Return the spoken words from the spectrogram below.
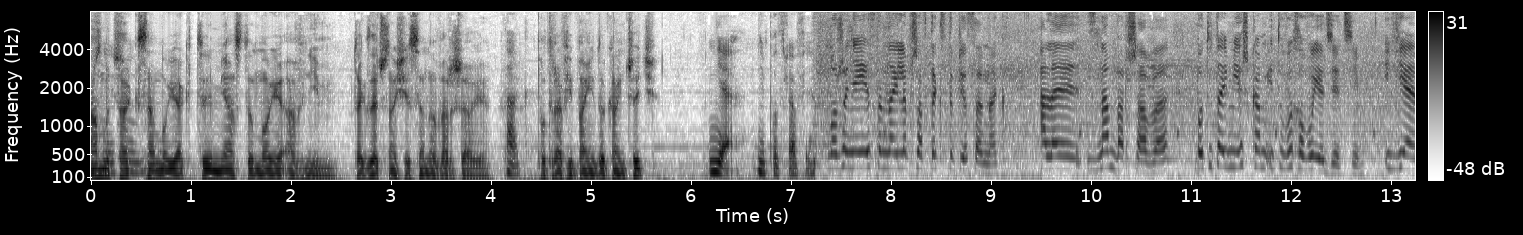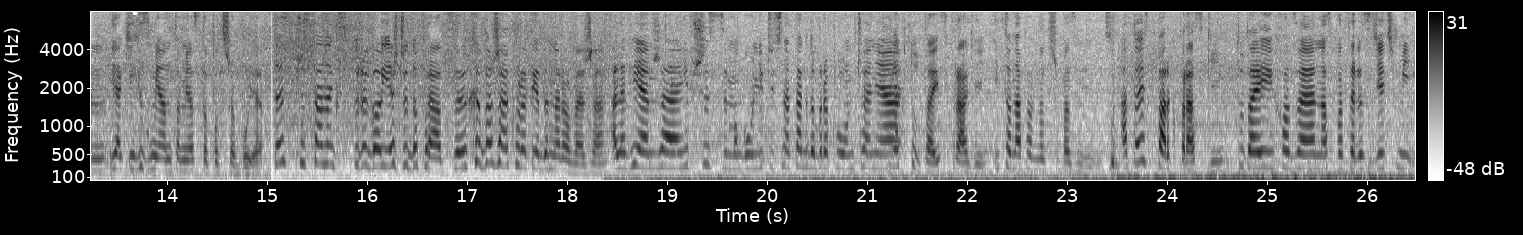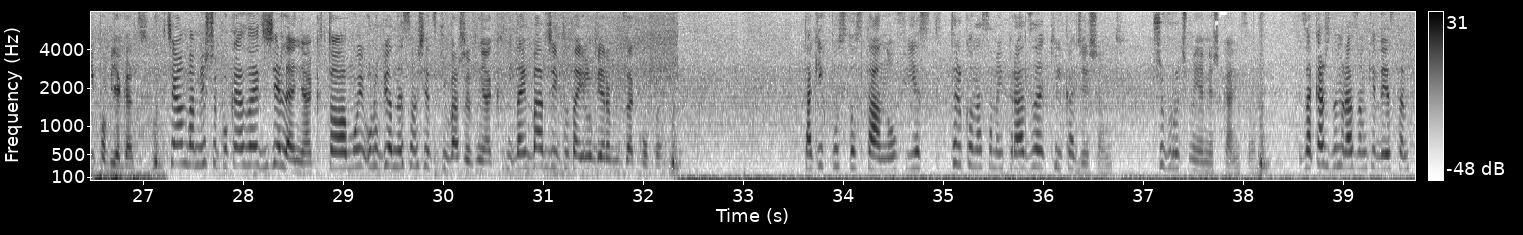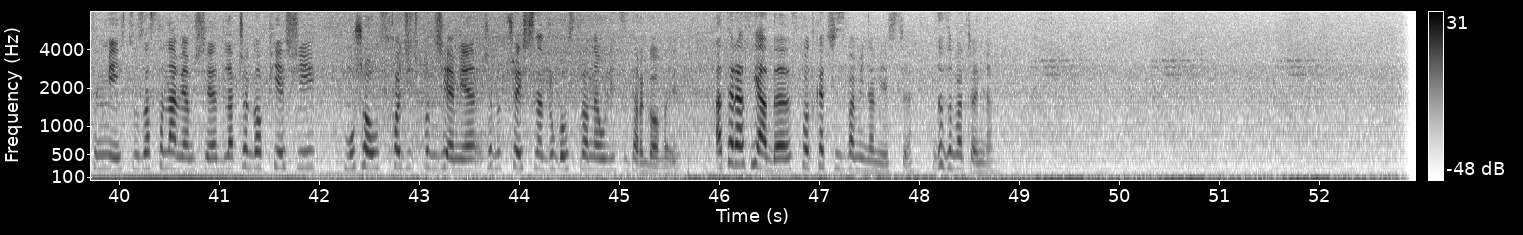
najważniejszym. tak samo jak ty, miasto moje, a w nim. Tak zaczyna się sen o Warszawie. Tak. Potrafi pani dokończyć? Nie, nie potrafię. Może nie jestem najlepsza w teksty piosenek, ale znam Warszawę, bo tutaj mieszkam i tu wychowuję dzieci. I wiem, jakich zmian to miasto potrzebuje. To jest przystanek, z którego jeżdżę do pracy, chyba że akurat jadę na rowerze. Ale wiem, że nie wszyscy mogą liczyć na tak dobre połączenie jak tutaj, z Pragi. I to na pewno trzeba zmienić. A to jest Park Praski. Tutaj chodzę na spacer z dziećmi i pobiegać. Chciałam Wam jeszcze pokazać zieleniak. To mój ulubiony sąsiedzki warzywniak. Najbardziej tutaj lubię robić zakupy. Takich pustostanów jest tylko na samej Pradze kilkadziesiąt. Przywróćmy je mieszkańcom. Za każdym razem, kiedy jestem w tym miejscu, zastanawiam się, dlaczego piesi muszą schodzić pod ziemię, żeby przejść na drugą stronę ulicy Targowej. A teraz jadę spotkać się z Wami na mieście. Do zobaczenia.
